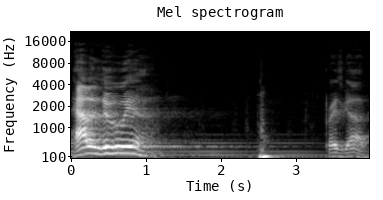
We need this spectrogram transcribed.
Hallelujah. Praise God.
